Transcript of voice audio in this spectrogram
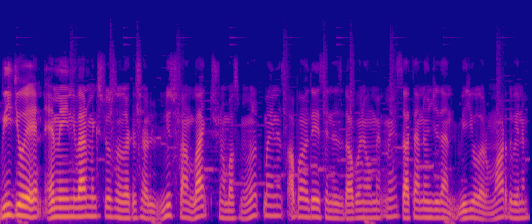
videoya en- emeğini vermek istiyorsanız arkadaşlar lütfen like tuşuna basmayı unutmayınız. Abone değilseniz de abone olmayı. Zaten önceden videolarım vardı benim.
